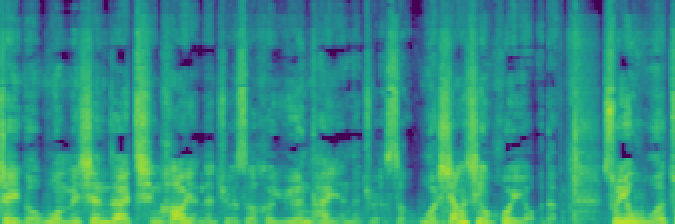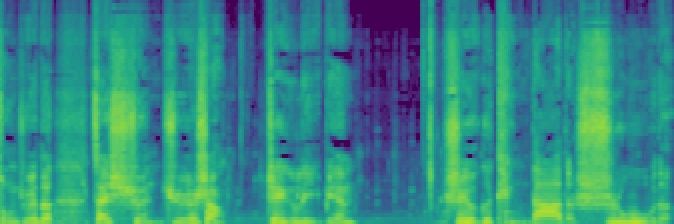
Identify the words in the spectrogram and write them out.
这个我们现在秦昊演的角色和于恩泰演的角色，我相信会有的。所以我总觉得在选角上，这个里边是有个挺大的失误的。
